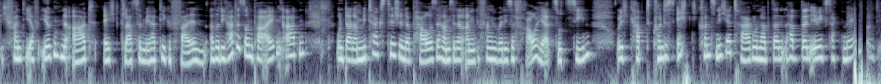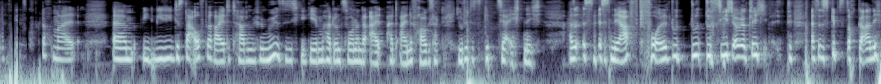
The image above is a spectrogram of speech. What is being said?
Ich fand die auf irgendeine Art echt klasse. Mir hat die gefallen. Also die hatte so ein paar Eigenarten. Und dann am Mittagstisch in der Pause haben sie dann angefangen, über diese Frau herzuziehen. Und ich hab, konnte es echt, ich konnte es nicht ertragen und habe dann, hab dann irgendwie gesagt, Mensch, und jetzt, jetzt guck doch mal, ähm, wie, wie die das da aufbereitet hat und wie viel Mühe sie sich gegeben hat und so. Und dann hat eine Frau gesagt, Judith, das gibt's ja echt nicht. Also es, es nervt voll. Du, du, du siehst ja wirklich, also das gibt's doch gar nicht.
